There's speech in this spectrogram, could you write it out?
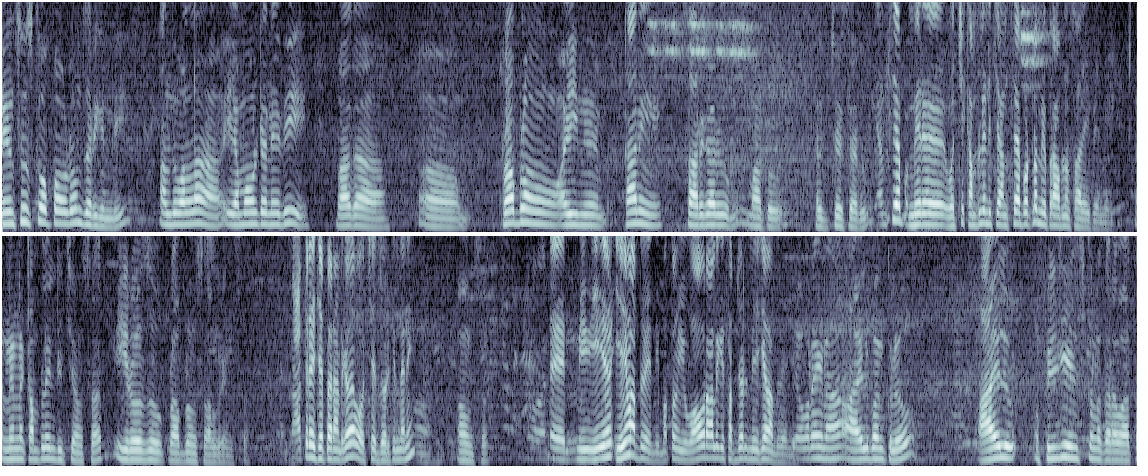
నేను చూసుకోకపోవడం జరిగింది. అందువల్ల ఈ అమౌంట్ అనేది బాగా ప్రాబ్లం అయింది. కానీ సార్ గారు మాకు హెల్ప్ చేశారు. ఎంతసేపు మీరు వచ్చి కంప్లైంట్ ఇచ్చే ఎంతసేపట్లో మీ ప్రాబ్లం సాల్వ్ అయిపోయింది? నిన్న కంప్లైంట్ ఇచ్చాం సార్. ఈరోజు ప్రాబ్లం సాల్వ్ అయింది సార్. రాత్రే చెప్పారంట కదా వచ్చే దొరికిందని? అవును సార్. అంటే మీ ఏ- ఏం అర్థమైంది? మొత్తం ఈ ఓవరాల్గా సబ్జెక్ట్ మీకేం అర్థమైంది? ఎవరైనా ఆయిల్ బంకులో ఆయిల్ ఫిల్ చేయించుకున్న తర్వాత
